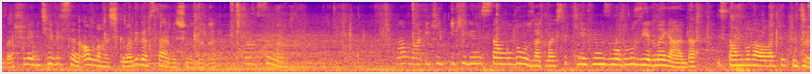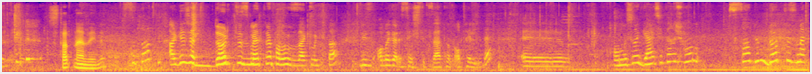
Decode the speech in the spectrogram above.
güzel. Şuraya bir çevirsene Allah aşkına bir göster be şuraları. Baksana. Valla iki, iki gün İstanbul'dan uzaklaştık. Keyfimiz modumuz yerine geldi. İstanbul'da da havalar çok kötü. Stat neredeydi? Stat arkadaşlar 400 metre falan uzaklıkta. Biz ona göre seçtik zaten oteli de. Ee, onun dışında gerçekten şu an stadyum 400 metre.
